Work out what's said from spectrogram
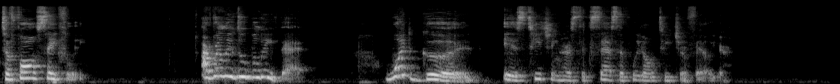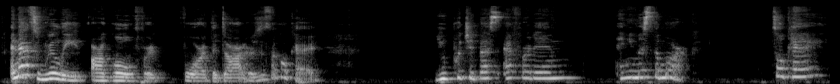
to fall safely. I really do believe that. What good is teaching her success if we don't teach her failure? And that's really our goal for for the daughters. It's like, okay, you put your best effort in and you miss the mark. It's okay.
